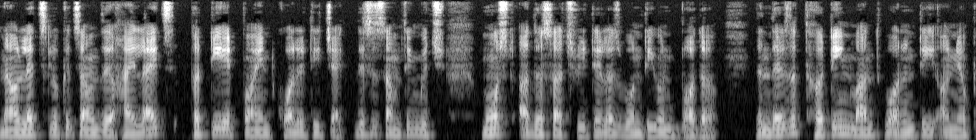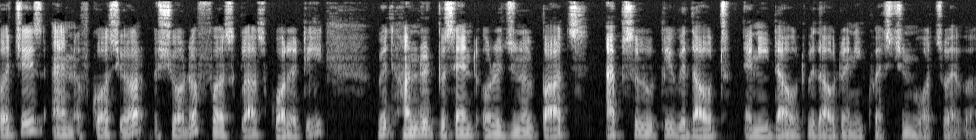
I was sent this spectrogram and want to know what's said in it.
now let's look at some of the highlights. 38 point quality check. This is something which most other such retailers won't even bother. Then there's a 13 month warranty on your purchase and of course you're assured of first class quality with 100% original parts absolutely without any doubt without any question whatsoever.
